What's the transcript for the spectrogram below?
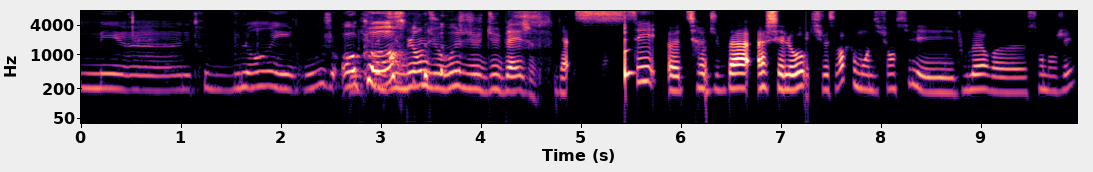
Mais euh, des trucs blancs et rouges. Encore Du blanc, du rouge, du, du beige. Il y a C euh, tiré du bas HLO qui veut savoir comment on différencie les douleurs euh, sans danger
